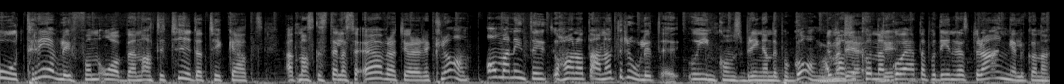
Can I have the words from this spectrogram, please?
otrevlig von oben-attityd att tycka att, att man ska ställa sig över att göra reklam om man inte har något annat roligt och inkomstbringande på gång. Ja, du måste det- kunna det- gå och äta på din restaurang eller kunna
